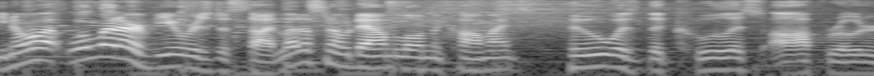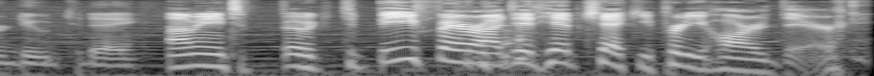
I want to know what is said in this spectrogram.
You know what? We'll let our viewers decide. Let us know down below in the comments who was the coolest off-roader dude today. I mean, to, to be fair, I did hip check you pretty hard there.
